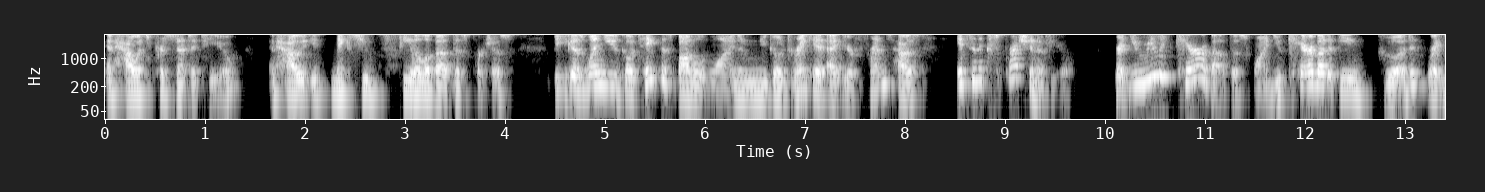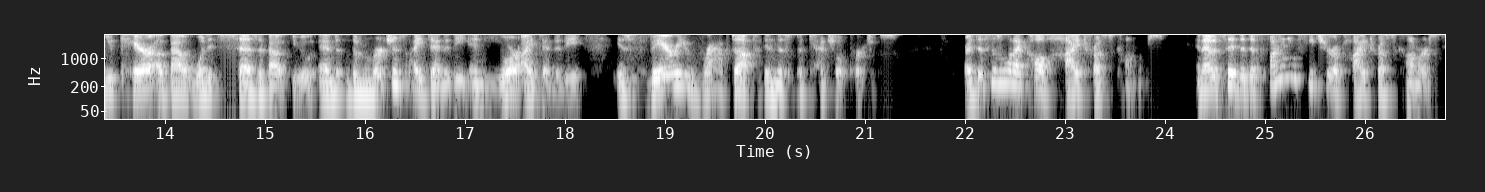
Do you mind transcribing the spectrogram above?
and how it's presented to you and how it makes you feel about this purchase. Because when you go take this bottle of wine and when you go drink it at your friend's house, it's an expression of you, right? You really care about this wine. You care about it being good, right? You care about what it says about you. And the merchant's identity and your identity is very wrapped up in this potential purchase, right? This is what I call high trust commerce. And I would say the defining feature of high trust commerce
